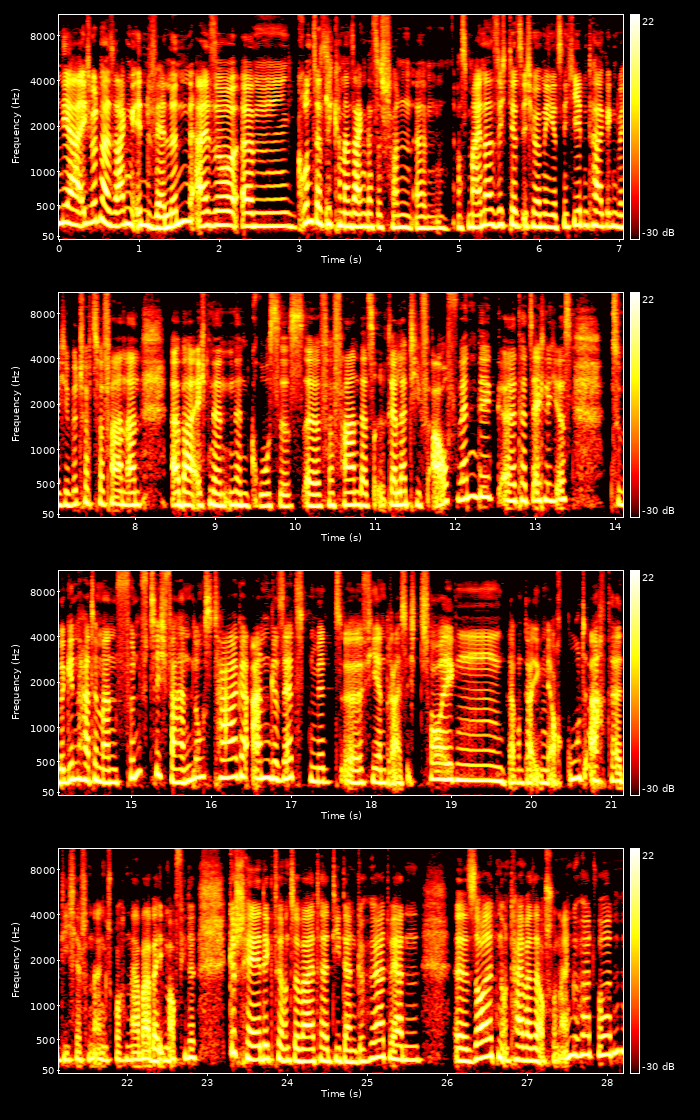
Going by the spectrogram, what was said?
Ja, ich würde mal sagen in Wellen. Also ähm, grundsätzlich kann man sagen, dass es schon ähm, aus meiner Sicht jetzt, ich höre mir jetzt nicht jeden Tag irgendwelche Wirtschaftsverfahren an, aber echt ein, ein großes äh, Verfahren, das relativ aufwendig äh, tatsächlich ist. Zu Beginn hatte man 50 Verhandlungstage angesetzt mit äh, 34 Zeugen, darunter irgendwie auch Gutachter, die ich ja schon angesprochen habe, aber eben auch viele Geschädigte und so weiter, die dann gehört werden äh, sollten und teilweise auch schon angehört wurden.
